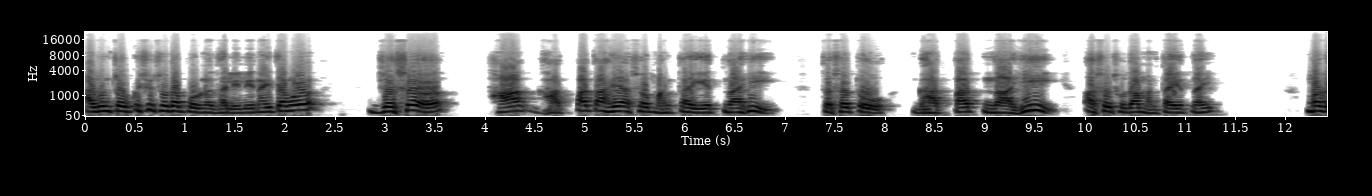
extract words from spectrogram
अजून चौकशी सुद्धा पूर्ण झालेली नाही. त्यामुळं जसं हा घातपात आहे असं म्हणता येत नाही तसं तो घातपात नाही असं सुद्धा म्हणता येत नाही. मग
